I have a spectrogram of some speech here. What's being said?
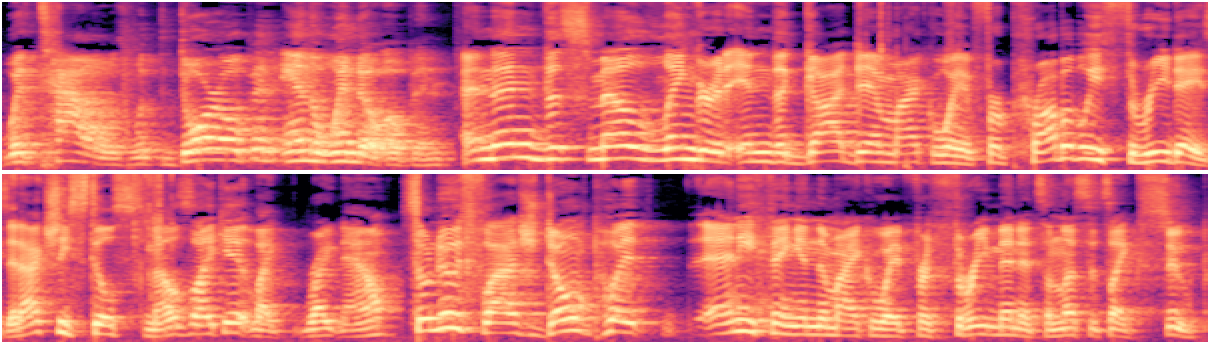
with towels, with the door open and the window open. And then the smell lingered in the goddamn microwave for probably three days. It actually still smells like it, like right now. So newsflash, don't put anything in the microwave for three minutes unless it's like soup.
